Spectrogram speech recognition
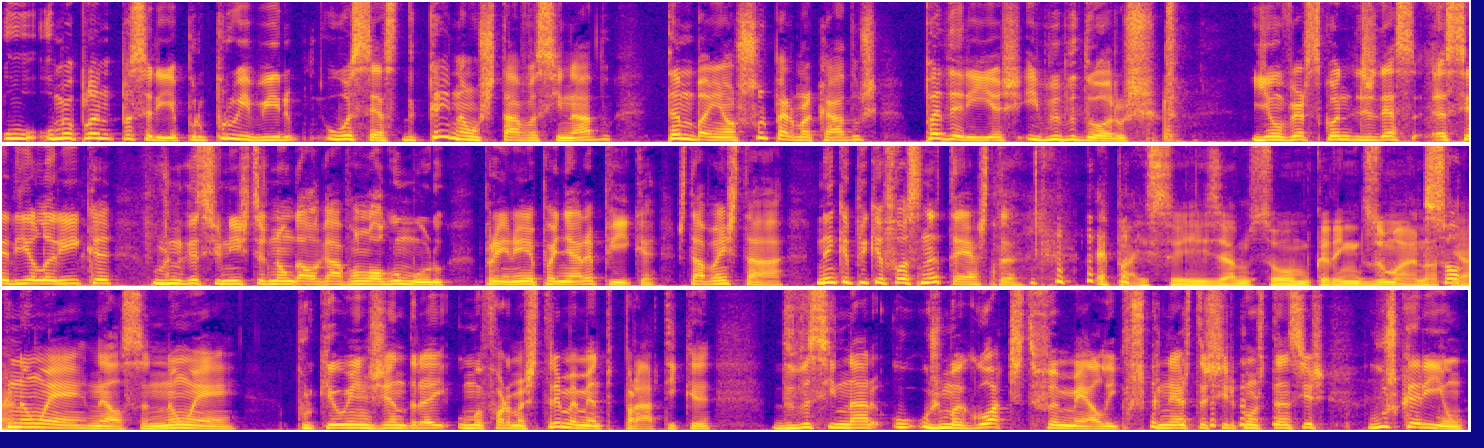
o, o meu plano passaria por proibir o acesso de quem não está vacinado também aos supermercados, padarias e bebedouros. Iam ver se quando lhes desse a sede e a larica, os negacionistas não galgavam logo o muro para irem apanhar a pica. Está bem, está. Nem que a pica fosse na testa. É pá, isso aí já me soa um bocadinho desumano. Só que não é, Nelson, não é. Porque eu engendrei uma forma extremamente prática de vacinar os magotes de famélicos que nestas circunstâncias buscariam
